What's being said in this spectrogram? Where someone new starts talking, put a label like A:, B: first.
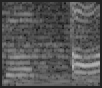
A: but I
